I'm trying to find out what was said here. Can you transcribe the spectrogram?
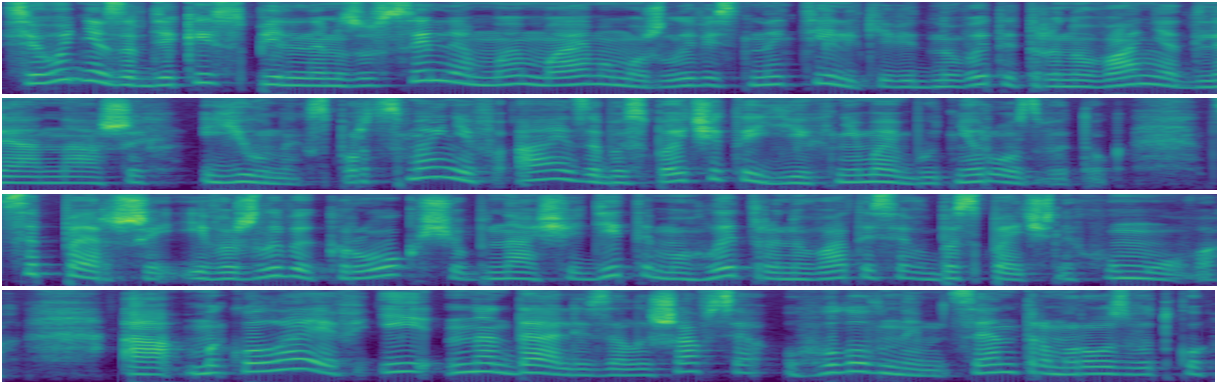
Сьогодні, завдяки спільним зусиллям, ми маємо можливість не тільки відновити тренування для наших юних спортсменів, а й забезпечити їхній майбутній розвиток. Це перший і важливий крок, щоб наші діти могли тренуватися в безпечних умовах. А Миколаїв і надалі залишався головним центром розвитку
